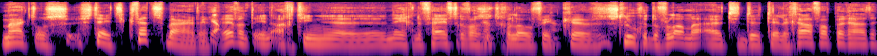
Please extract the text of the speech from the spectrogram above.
maakt ons steeds kwetsbaarder. Ja. Hè? Want in 1859 was het geloof ik... sloegen de vlammen uit de telegraafapparaten.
